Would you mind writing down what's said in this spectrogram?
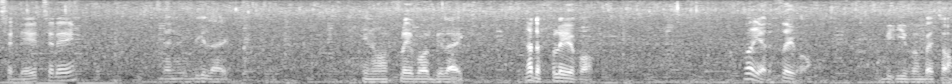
today today then it would be like you know flavor would be like not the flavor. Well yeah the flavor would be even better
